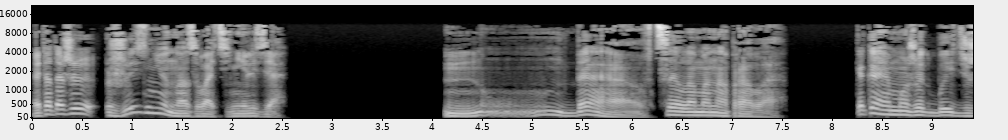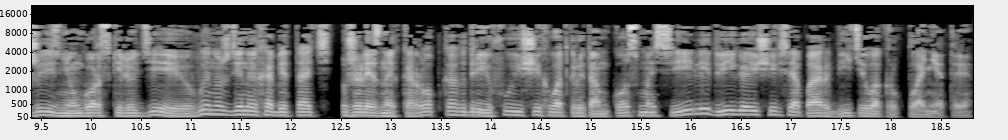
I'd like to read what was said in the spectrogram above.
Это даже жизнью назвать нельзя». «Ну, да, в целом она права. Какая может быть жизнь у горски людей, вынужденных обитать в железных коробках, дрейфующих в открытом космосе или двигающихся по орбите вокруг планеты?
